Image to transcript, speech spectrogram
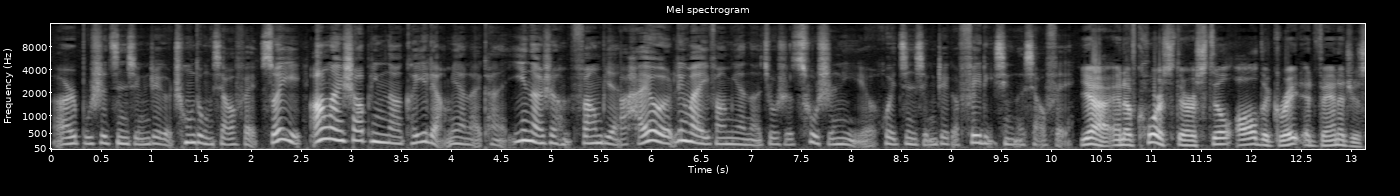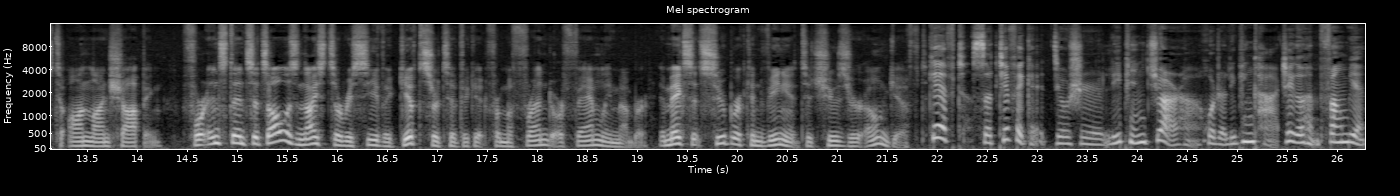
而不是进行这个冲动消 费。所以 online shopping 呢，可以两面来看，一呢是很方便，还有另外一方面呢，就是促使你会进行这个非理性的消费。 Yeah, and of course, there are still all the great advantages to online shopping. For instance, it's always nice to receive a gift certificate from a friend or family member. It makes it super convenient to choose your own gift. Gift certificate 就是礼品券儿哈，或者礼品卡，这个很方便。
